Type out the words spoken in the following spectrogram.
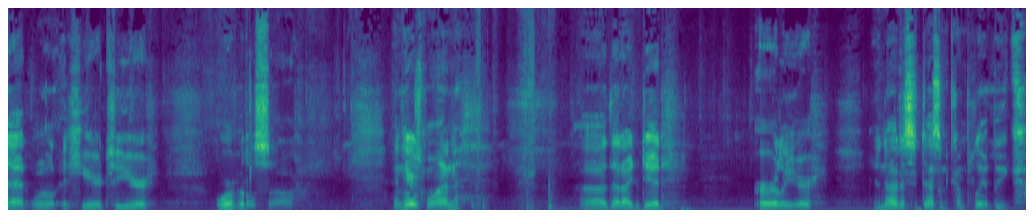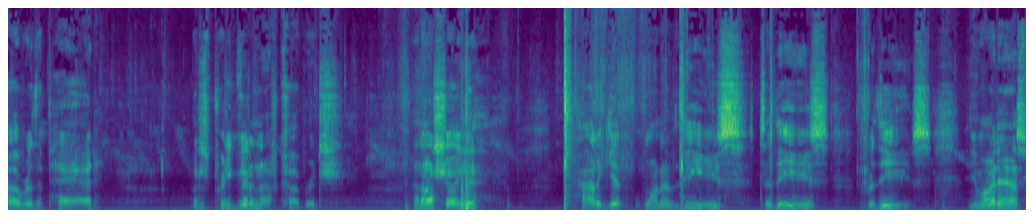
that will adhere to your orbital saw. And here's one uh, that I did earlier. You'll notice it doesn't completely cover the pad, but it's pretty good enough coverage. And I'll show you how to get one of these to these for these. You might ask,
